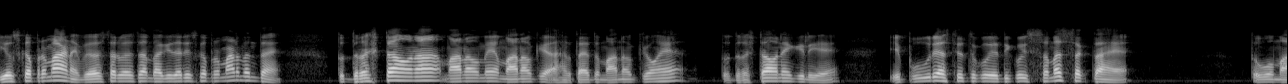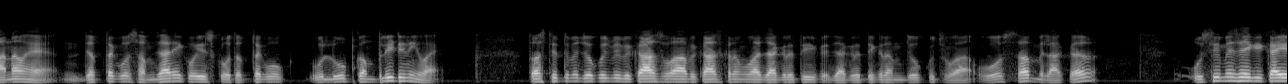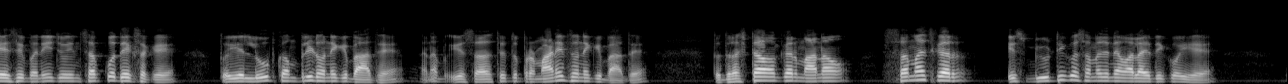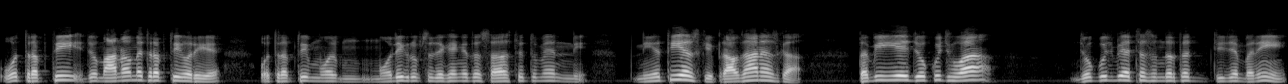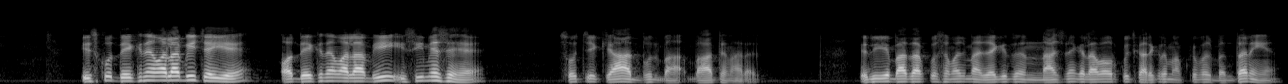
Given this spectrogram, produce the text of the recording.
ये उसका प्रमाण है, व्यवस्था व्यवस्था भागीदारी, उसका प्रमाण बनता है। तो दृष्टा होना मानव में मानव के हरता है तो मानव क्यों है? तो दृष्टा होने के लिए ये पूरे अस्तित्व को यदि कोई समझ सकता है तो वो मानव है। जब तक वो समझा नहीं कोई इसको, तब तक वो वो लूप कंप्लीट ही नहीं हुआ है। तो अस्तित्व में जो कुछ भी विकास हुआ, विकास क्रम हुआ, जागृति जागृति क्रम जो कुछ हुआ, वो सब मिलाकर उसी में से एक इकाई ऐसी बनी जो इन सबको देख सके। तो ये लूप कंप्लीट होने की बात है है ना? ये सहअस्तित्व प्रमाणित होने की बात है। तो दृष्टा होकर मानव समझकर इस ब्यूटी को समझने वाला यदि कोई है वो तृप्ति जो मानव में तृप्ति हो रही है वो तृप्ति मौलिक रूप से देखेंगे तो सहअस्तित्व में नियति है उसकी प्रावधान है उसका। तभी ये जो कुछ हुआ जो कुछ भी अच्छा सुंदरता चीज़ें बनी इसको देखने वाला भी चाहिए और देखने वाला भी इसी में से है। सोचिए क्या अद्भुत बा, बात है महाराज। यदि ये बात आपको समझ में आ जाएगी तो नाचने के अलावा और कुछ कार्यक्रम आपके पास बनता नहीं है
